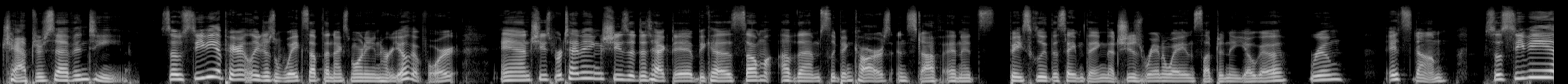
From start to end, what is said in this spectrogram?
Chapter 17. So Stevie apparently just wakes up the next morning in her yoga fort and she's pretending she's a detective because some of them sleep in cars and stuff and it's basically the same thing that she just ran away and slept in a yoga room. It's dumb. So Stevie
